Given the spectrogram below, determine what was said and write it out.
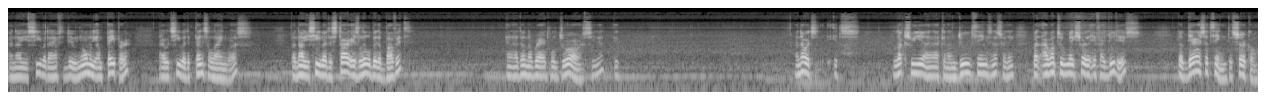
And now you see what I have to do. Normally on paper I would see where the pencil line was but now you see where the star is a little bit above it. And I don't know where it will draw see that? It I know it's it's luxury and I can undo things and that sort of thing. But I want to make sure that if I do this look there's a thing the circle.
